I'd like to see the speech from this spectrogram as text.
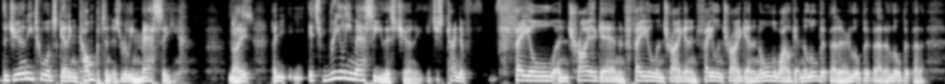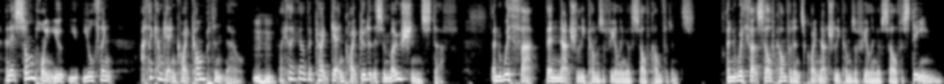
the journey towards getting competent is really messy, right? Yes. And it's really messy, this journey. You just kind of fail and try again and fail and try again and fail and try again. And all the while getting a little bit better, a little bit better, a little bit better. And at some point, you, you, you'll think, I think I'm getting quite competent now. hmm I think I'm quite, getting quite good at this emotion stuff. And with that, then naturally comes a feeling of self confidence. And with that self confidence, quite naturally comes a feeling of self esteem.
